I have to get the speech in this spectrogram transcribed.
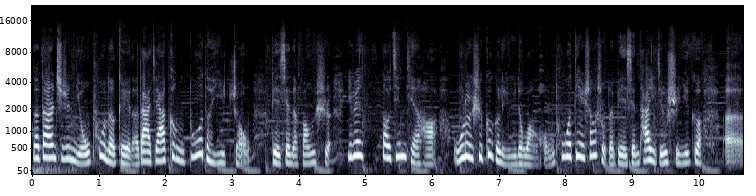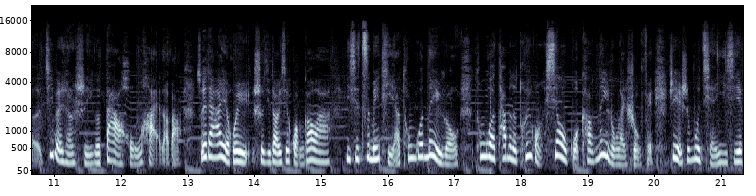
那当然，其实牛铺呢，给了大家更多的一种变现的方式，因为。到今天哈，无论是各个领域的网红，通过电商手段变现，它已经是一个呃，基本上是一个大红海了吧。所以大家也会涉及到一些广告啊，一些自媒体啊，通过内容，通过他们的推广效果，靠内容来收费。这也是目前一些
